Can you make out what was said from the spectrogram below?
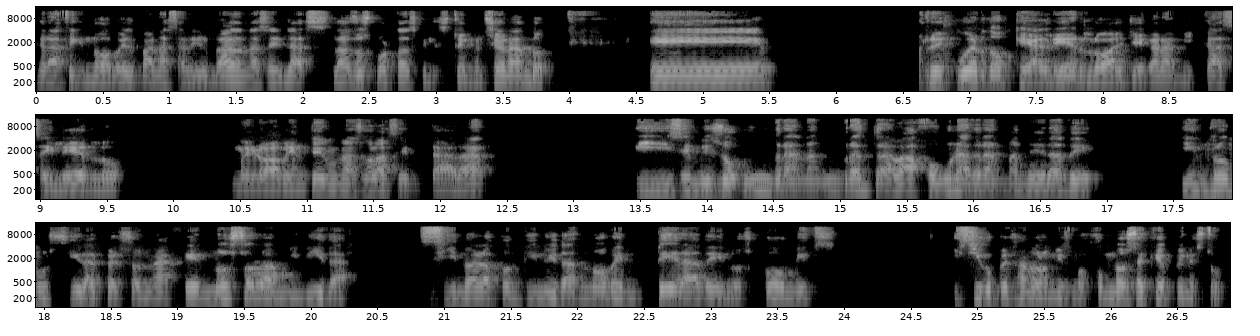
graphic novel van a salir, van a salir las, las dos portadas que les estoy mencionando. Eh, recuerdo que al leerlo, al llegar a mi casa y leerlo, me lo aventé en una sola sentada y se me hizo un gran, un gran trabajo, una gran manera de introducir al personaje, no solo a mi vida, sino a la continuidad noventera de los cómics. Y sigo pensando lo mismo. No sé qué opinas tú.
